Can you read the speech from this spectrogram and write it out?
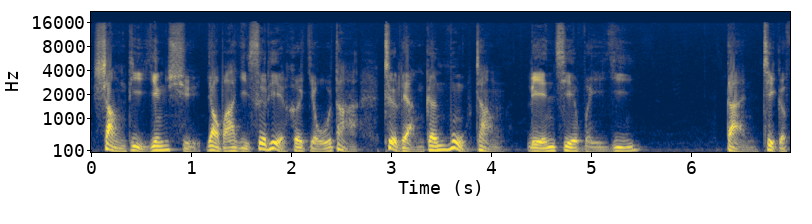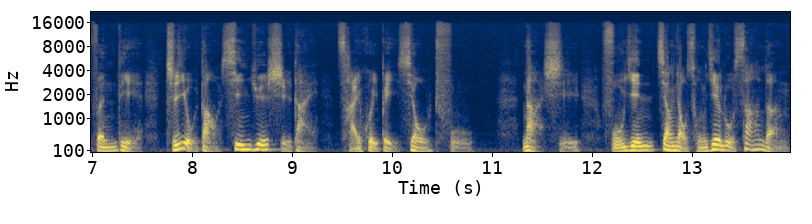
上帝应许要把以色列和犹大这两根木杖连接为一，但这个分裂只有到新约时代才会被消除。那时，福音将要从耶路撒冷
